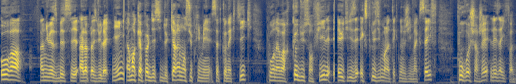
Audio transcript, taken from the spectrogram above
aura un USB-C à la place du Lightning, à moins qu'Apple décide de carrément supprimer cette connectique pour n'avoir que du sans fil et utiliser exclusivement la technologie MagSafe pour recharger les iPhones.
